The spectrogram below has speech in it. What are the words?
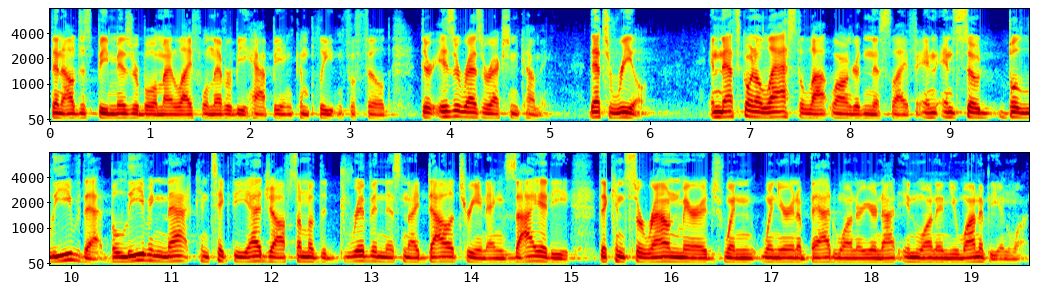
then I'll just be miserable and my life will never be happy and complete and fulfilled. There is a resurrection coming. That's real. And that's going to last a lot longer than this life. And, and so believe that. Believing that can take the edge off some of the drivenness and idolatry and anxiety that can surround marriage when, when you're in a bad one or you're not in one and you want to be in one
